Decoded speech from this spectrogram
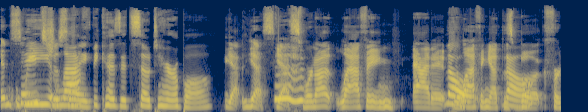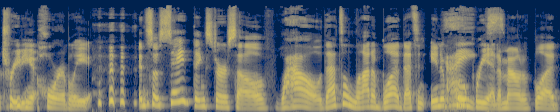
And We just laugh like, because it's so terrible. yeah, yes, yes. We're not laughing at it. No, We're laughing at this no. book for treating it horribly. and so Sade thinks to herself, "Wow, that's a lot of blood. That's an inappropriate Yikes. amount of blood."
